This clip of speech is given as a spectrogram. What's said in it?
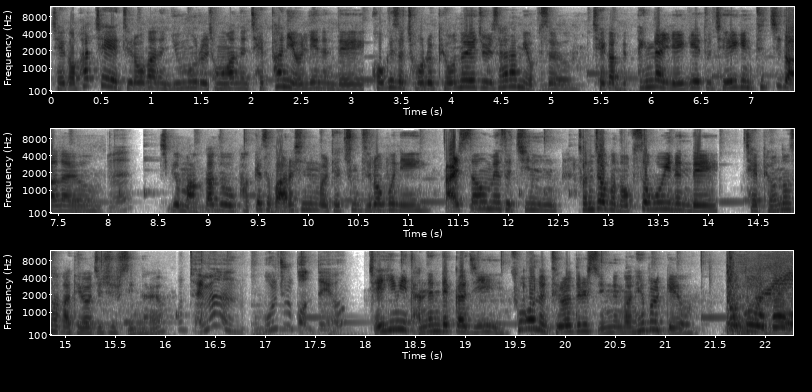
제가 화채에 들어가는 유무를 정하는 재판이 열리는데 거기서 저를 변호해 줄 사람이 없어요. 제가 몇- 백날 얘기해도 제 얘기는 듣지도 않아요. 에? 지금 아까도 밖에서 말하시는 걸 대충 들어보니 말싸움에서 진 전적은 없어 보이는데 제 변호사가 되어주실 수 있나요? 되면 뭘 줄 건데요? 제 힘이 닿는 데까지 소원을 들어드릴 수 있는 건 해볼게요. 저도 뭐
